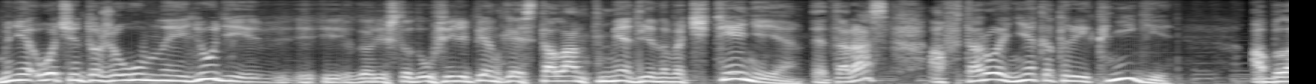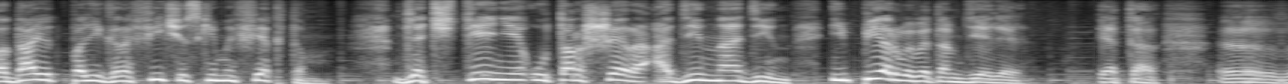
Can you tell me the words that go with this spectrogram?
мне очень тоже умные люди и, и говорят, что у Филипенко есть талант медленного чтения, это раз. А второй, некоторые книги обладают полиграфическим эффектом. Для чтения у Торшера один на один. И первый в этом деле – это э,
